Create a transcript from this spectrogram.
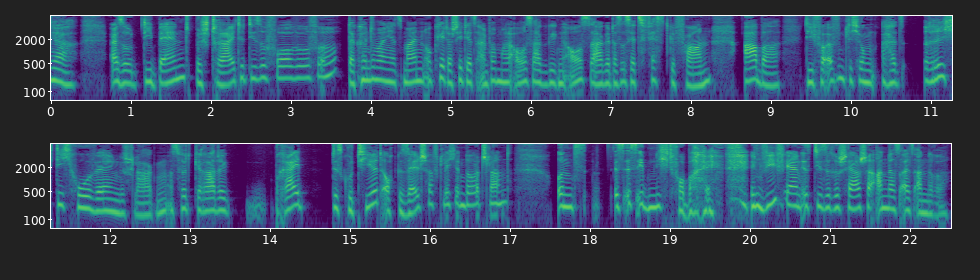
Ja, also die Band bestreitet diese Vorwürfe. Da könnte man jetzt meinen, okay, da steht jetzt einfach mal Aussage gegen Aussage, das ist jetzt festgefahren. Aber die Veröffentlichung hat richtig hohe Wellen geschlagen. Es wird gerade breit diskutiert, auch gesellschaftlich in Deutschland. Und es ist eben nicht vorbei. Inwiefern ist diese Recherche anders als andere?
